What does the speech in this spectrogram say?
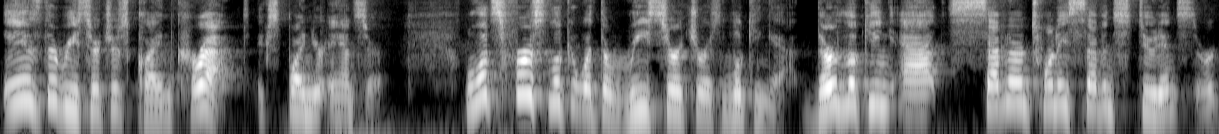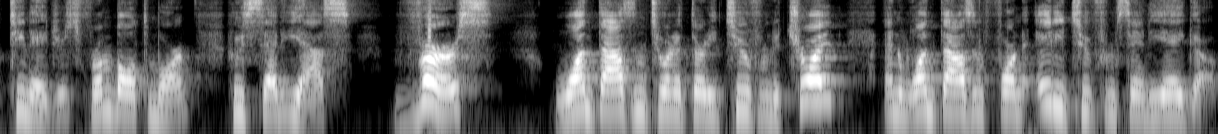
Is the researcher's claim correct? Explain your answer. Well, let's first look at what the researcher is looking at. They're looking at 727 students or teenagers from Baltimore who said yes, versus 1,232 from Detroit and 1,482 from San Diego.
